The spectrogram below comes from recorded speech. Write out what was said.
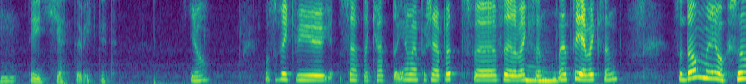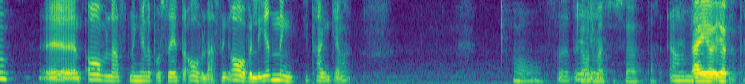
Mm. Det är jätteviktigt. Ja. Och så fick vi ju söta kattungar med på köpet för fyra veckor sedan. Mm. Nej, tre veckor sedan. Så de är också eh, en avlastning, eller på att säga inte avlastning, avledning i tankarna. Ja, Så det ja de är så söta. ja, de är Nej, jag- jag- söta.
